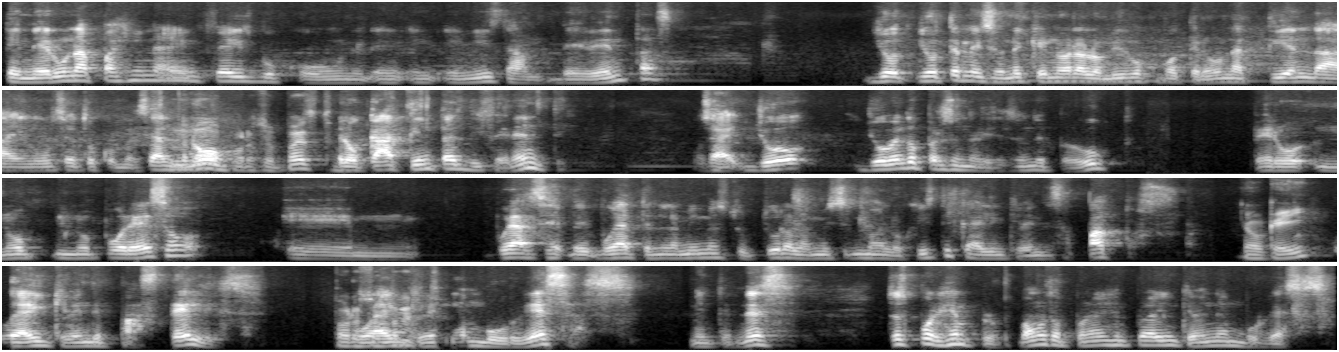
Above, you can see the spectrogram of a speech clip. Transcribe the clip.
tener una página en Facebook o en, Instagram de ventas, yo, yo, te mencioné que no era lo mismo como tener una tienda en un centro comercial. No, por supuesto. Pero cada tienda es diferente. O sea, yo, yo vendo personalización de producto, pero no, no por eso eh, voy, a hacer, voy a tener la misma estructura, la misma logística de alguien que vende zapatos. Ok. O de alguien que vende pasteles. Por o de alguien que vende hamburguesas. ¿Me entendés? Entonces, por ejemplo, vamos a poner ejemplo de alguien que vende hamburguesas.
